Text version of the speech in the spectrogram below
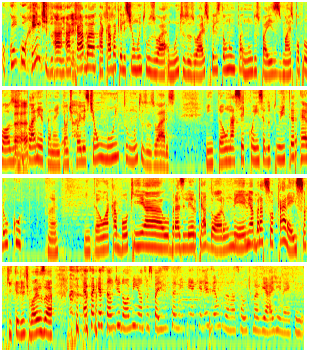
o concorrente do A- Twitter. acaba, acaba que eles tinham muito usua- muitos usuários porque eles estão num, num dos países mais populosos Aham. do planeta, né? Então, tipo, eles tinham muito, muitos usuários. Então, na sequência do Twitter era o cu, né? Então acabou que a- o brasileiro que adora um meme abraçou, cara, é isso aqui que a gente vai usar. Essa questão de nome em outros países também tem aquele exemplo da nossa última viagem, né? Que,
